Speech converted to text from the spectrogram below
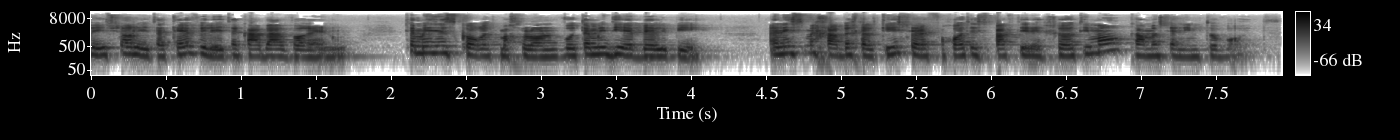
ואי אפשר להתעכב ולהיתקע בעברנו. תמיד אזכור את מחלון, והוא תמיד יהיה בלבי. אני שמחה בחלקי שלפחות הספקתי לחיות עמו כמה שנים טובות.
